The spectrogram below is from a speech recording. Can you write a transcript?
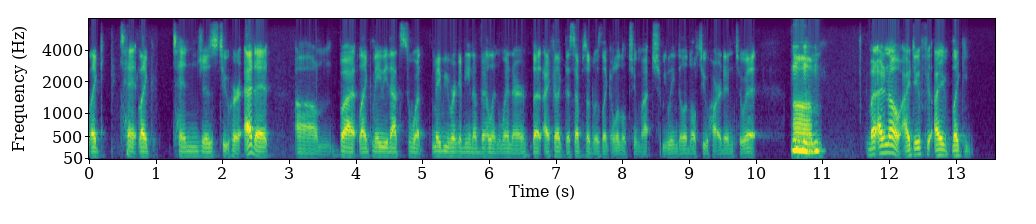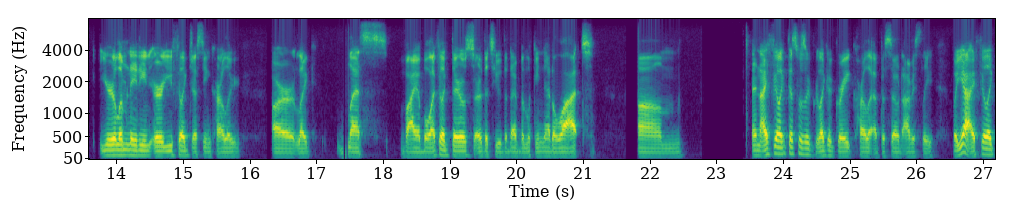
like t- like tinges to her edit um but like maybe that's what maybe we're getting a villain winner but i feel like this episode was like a little too much we leaned a little too hard into it mm-hmm. um but i don't know i do feel i like you're eliminating or you feel like jesse and Karla are like less viable. I feel like those are the two that I've been looking at a lot. Um, and I feel like this was a like a great Karla episode, obviously. But yeah, I feel like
